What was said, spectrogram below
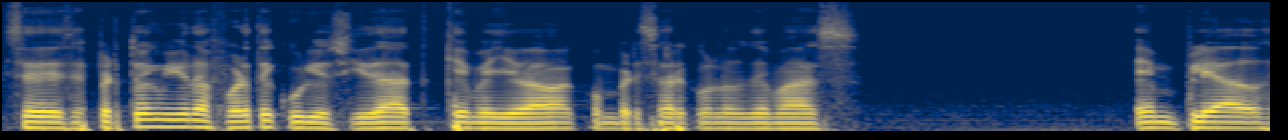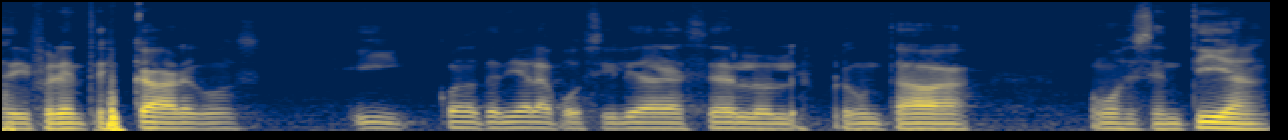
Se despertó en mí una fuerte curiosidad que me llevaba a conversar con los demás empleados de diferentes cargos y cuando tenía la posibilidad de hacerlo les preguntaba cómo se sentían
